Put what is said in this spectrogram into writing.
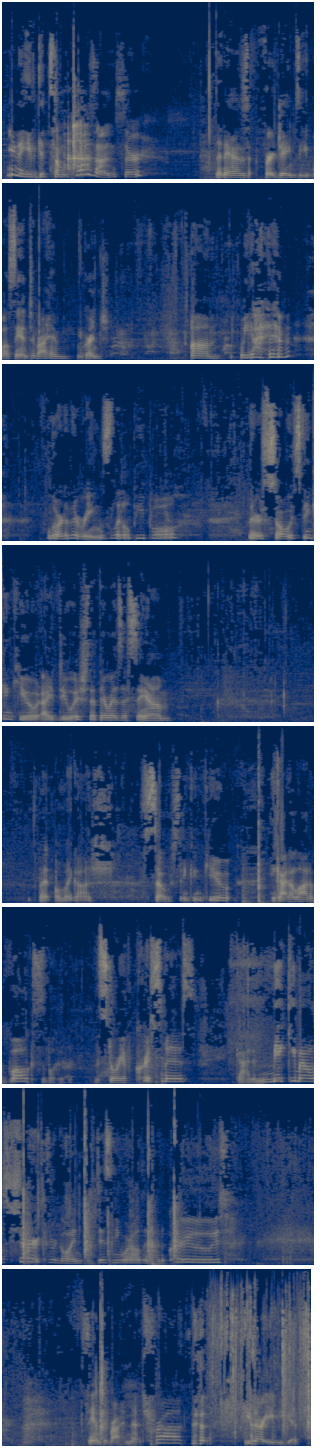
You need to get some clothes on, sir. Then as for Jamesy, well, Santa brought him Grinch. Um, we got him Lord of the Rings little people. They're so stinking cute. I do wish that there was a Sam. But, oh my gosh. So stinking cute. He got a lot of books. The book of the story of Christmas. Got a Mickey Mouse shirt because we're going to Disney World and on a cruise. Santa brought him that truck. These are Evie gifts.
